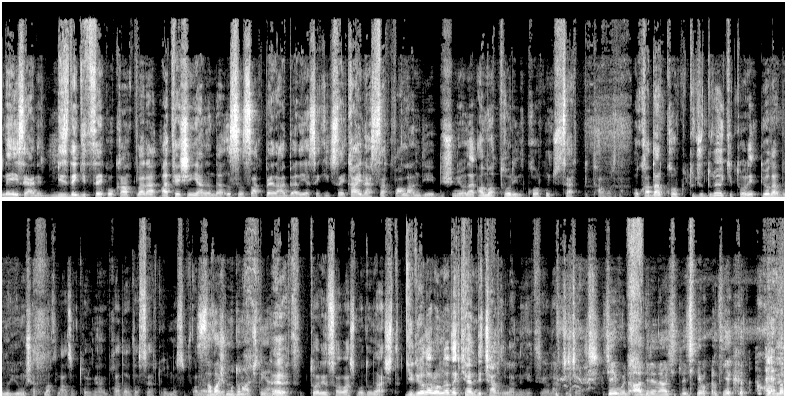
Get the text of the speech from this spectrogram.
neyse yani biz de gitsek o kamplara ateşin yanında ısınsak beraber yesek içsek kaynaşsak falan diye düşünüyorlar. Ama Thorin korkunç sert bir tavırda. O kadar korkutucu duruyor ki Thorin diyorlar bunu yumuşatmak lazım Thorin yani bu kadar da sert olmasın falan Savaş diye. modunu açtı yani. Evet. Thorin savaş modunu açtı. Gidiyorlar onlar da kendi çalgılarını getiriyorlar cüceler. Şey burada Adile Naşit'le şey vardı yakın. Kurna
